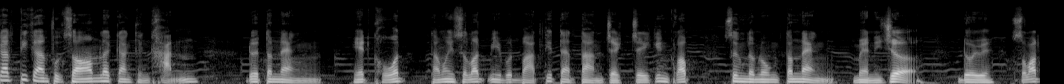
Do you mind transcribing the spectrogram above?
กัสที่การฝึกซ้อมและการแข่งขัน โดยตำแหน่งเฮดโค้ชทำให้สล็อตมีบทบาทที่แตกต่างจากเจคิงคลับซึ่งดำรงตำแหน่งแมเนเจอร์ โดยสล็อต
